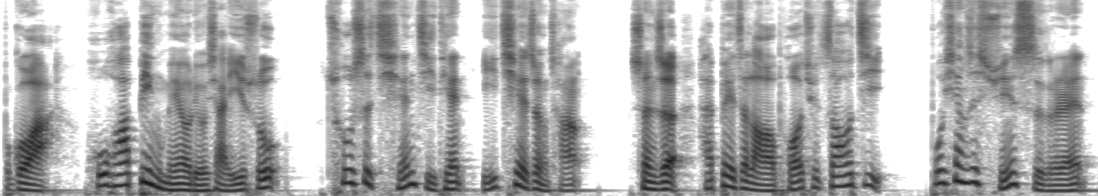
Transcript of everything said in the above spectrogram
不过啊，胡华并没有留下遗书，出事前几天一切正常，甚至还背着老婆去招妓，不像是寻死的人。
